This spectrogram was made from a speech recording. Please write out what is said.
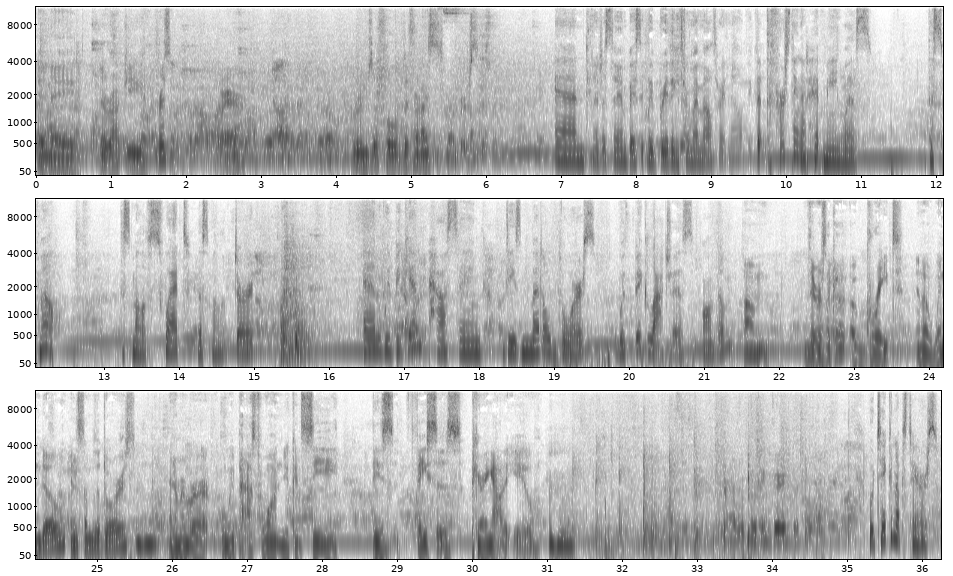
in a Iraqi prison where rooms are full of different ISIS members. And can I just say I'm basically breathing through my mouth right now? The, the first thing that hit me was the smell the smell of sweat, the smell of dirt. And we begin passing these metal doors with big latches on them. Um, there's like a, a grate and a window in some of the doors. And I remember when we passed one, you could see these faces peering out at you. Uh, we're moving very quickly. We're taken upstairs,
